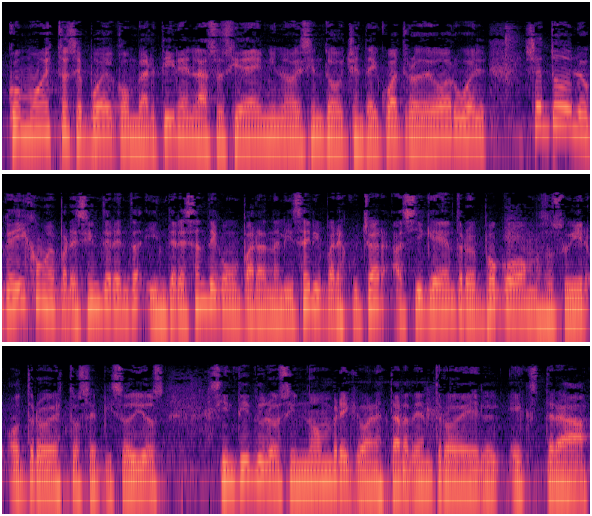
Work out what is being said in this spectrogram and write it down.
cómo esto se puede convertir en la sociedad de 1984 de Orwell. Ya todo lo que dijo me pareció inter- interesante como para analizar y para escuchar, así que dentro de poco vamos a subir otro de estos episodios sin título, sin nombre, que van a estar dentro del extra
